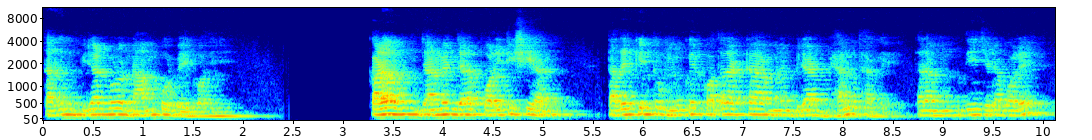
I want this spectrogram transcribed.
তারা কিন্তু বিরাট বড় নাম করবে এই কদিনে কারণ জানবেন যারা পলিটিশিয়ান তাদের কিন্তু মুখের কথার একটা মানে বিরাট ভ্যালু থাকে। তারা মুখ দিয়ে যেটা বলে,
